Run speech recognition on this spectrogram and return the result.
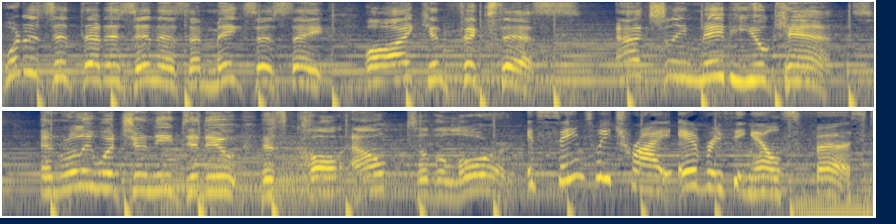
What is it that is in us that makes us say, Well, I can fix this? Actually, maybe you can't. And really, what you need to do is call out to the Lord. It seems we try everything else first.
